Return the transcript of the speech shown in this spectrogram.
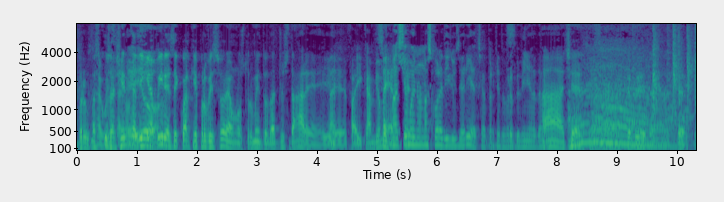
Brutta Ma scusa, cerca. Eh, di io- capire se qualche professore ha uno strumento da aggiustare e fai il cambio merce. Ma siamo in una scuola di liuteria, cioè perché dovrebbe venire da me? Ah, certo, ho capito, eh, certo.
